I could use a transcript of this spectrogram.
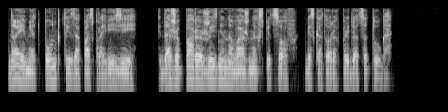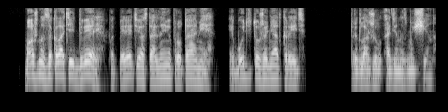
но и медпункт, и запас провизии, и даже пара жизненно важных спецов, без которых придется туго. «Можно заколотить дверь, подпереть ее стальными прутами, и будет уже не открыть», — предложил один из мужчин.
